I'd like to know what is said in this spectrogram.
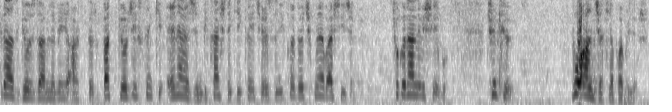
Biraz gözlemlemeyi arttır. Bak göreceksin ki enerjin birkaç dakika içerisinde yukarı doğru çıkmaya başlayacak. Çok önemli bir şey bu. Çünkü bu ancak yapabilir.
